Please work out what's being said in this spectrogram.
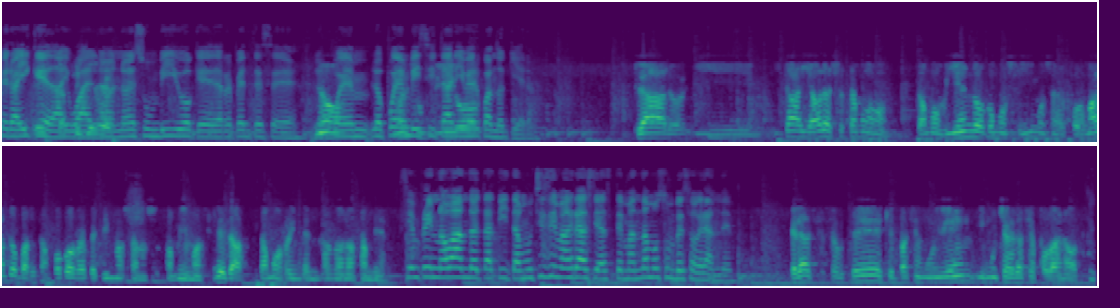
Pero ahí queda Así igual, que- ¿no? No es un vivo que de repente se lo No, pueden, lo pueden no visitar y ver cuando quieran. Claro, y, y, ta, y ahora ya estamos estamos viendo cómo seguimos en el formato para tampoco repetirnos a nosotros mismos. Así que ta, estamos reinventándonos también. Siempre innovando, Tatita. Muchísimas gracias. Te mandamos un beso grande. Gracias a ustedes, que pasen muy bien y muchas gracias por la nota.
